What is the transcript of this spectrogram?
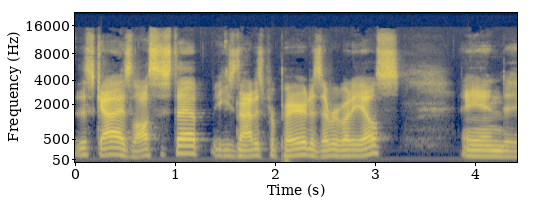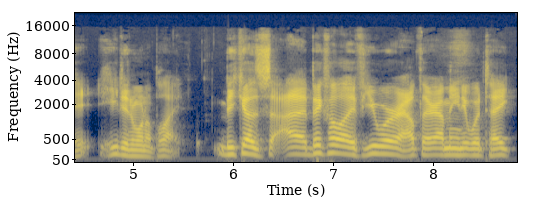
this guy has lost a step he's not as prepared as everybody else and he didn't want to play because uh, big fella if you were out there i mean it would take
